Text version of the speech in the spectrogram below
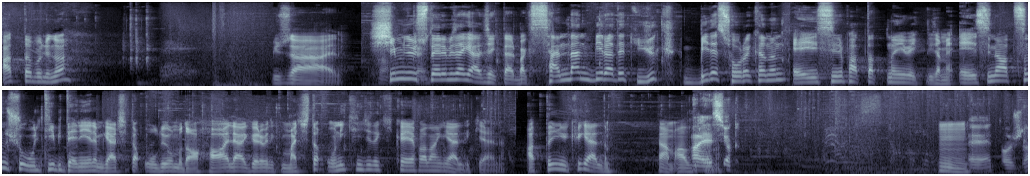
At W'nu. Güzel. Şimdi okey. üstlerimize gelecekler. Bak senden bir adet yük bir de Soraka'nın E'sini patlatmayı bekleyeceğim. Yani E'sini atsın şu ultiyi bir deneyelim. Gerçekten oluyor mu daha hala göremedik. Maçta 12. dakikaya falan geldik yani. Attığın yükü geldim. Tamam aldık Ha yok. Hmm, Evet dojla.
